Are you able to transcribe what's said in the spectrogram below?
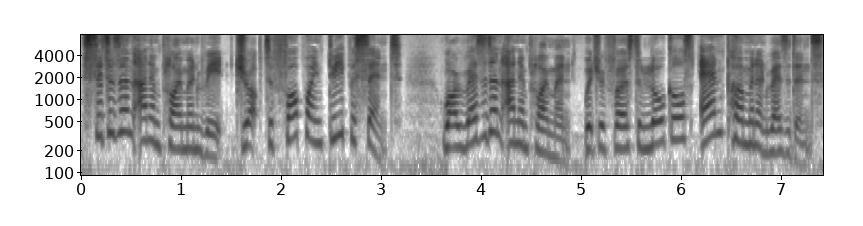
Citizen unemployment rate dropped to 4.3%, while resident unemployment, which refers to locals and permanent residents,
